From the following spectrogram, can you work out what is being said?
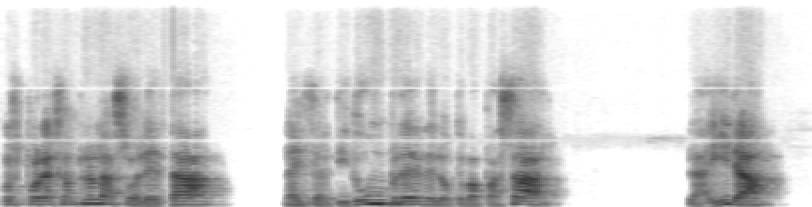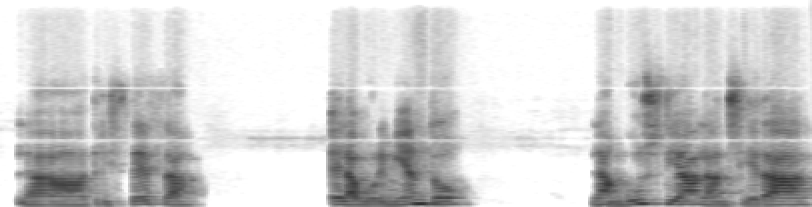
Pues, por ejemplo, la soledad, la incertidumbre de lo que va a pasar, la ira, la tristeza, el aburrimiento, la angustia, la ansiedad,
